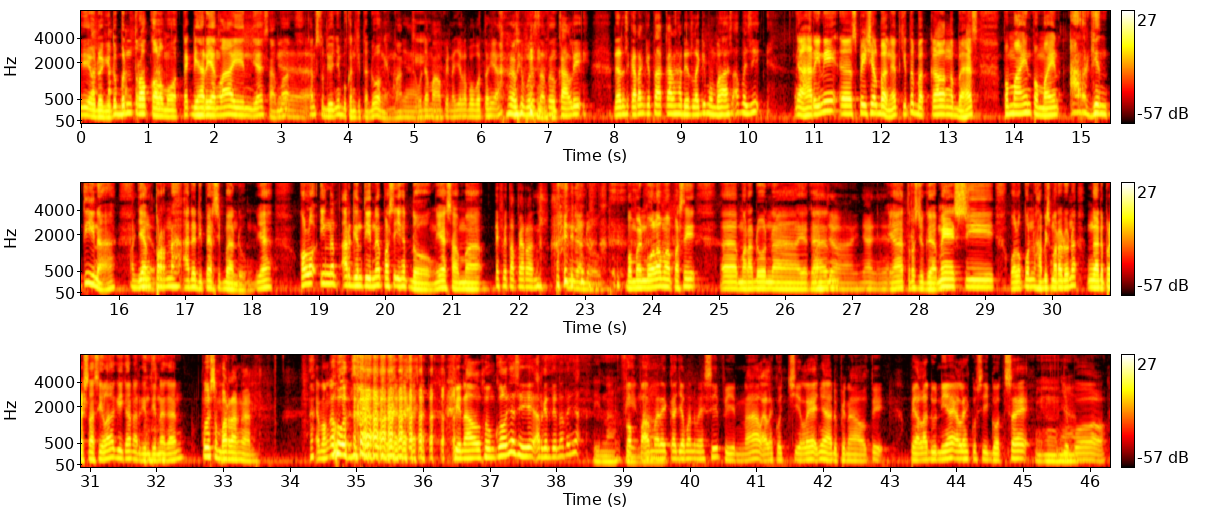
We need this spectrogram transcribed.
Iya udah gitu bentrok kalau mau tag di hari yang lain ya sama Iya. kan studionya bukan kita doang yang make. ya, udah maafin aja lah Bobotoh ya. Libur satu kali. Dan sekarang kita akan hadir lagi membahas apa sih? Nah hari ini eh, spesial banget kita bakal ngebahas pemain-pemain Argentina yang pernah ada di Persib Bandung ya. Kalau inget Argentina pasti inget dong ya sama Evita Peron. enggak dong. Pemain bola mah pasti eh, Maradona ya kan. Anjay, nyanyi, nyanyi. Ya terus juga Messi walaupun habis Maradona nggak ada prestasi lagi kan Argentina kan. Uh sembarangan. Emang uh sih. final hungkulnya si Argentina teh nya. Final. Copa America zaman Messi final eleh ku Chile nya adu penalti. Piala Dunia eleh ku si Gotse jebol.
